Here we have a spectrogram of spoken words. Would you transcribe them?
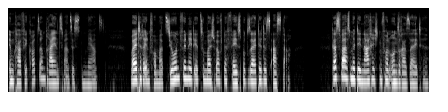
im Café Kotz am 23. März. Weitere Informationen findet ihr zum Beispiel auf der Facebook-Seite des AStA. Das war's mit den Nachrichten von unserer Seite.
